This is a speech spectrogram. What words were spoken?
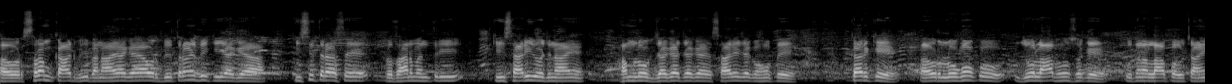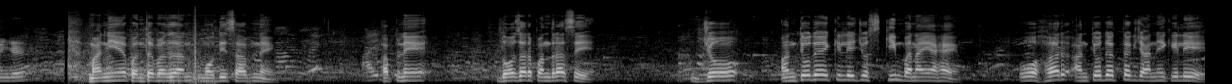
और श्रम कार्ड भी बनाया गया और वितरण भी किया गया। इसी तरह से प्रधानमंत्री की सारी योजनाएँ हम लोग जगह जगह सारे जगहों पे करके और लोगों को जो लाभ हो सके उतना लाभ पहुंचाएँगे। माननीय पंतप्रधान मोदी साहब ने अपने 2015 से जो अंत्योदय के लिए जो स्कीम बनाया है, वो हर अंत्योदय तक जाने के लिए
